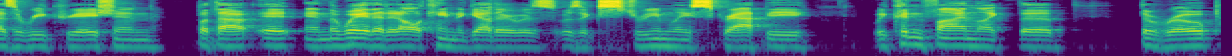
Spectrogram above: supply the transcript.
as a recreation. But that it and the way that it all came together was was extremely scrappy. We couldn't find like the the rope.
